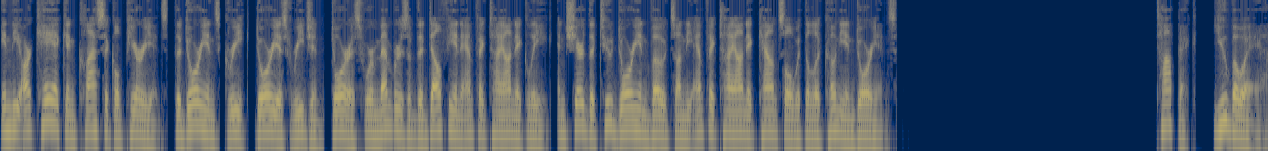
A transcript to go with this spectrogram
In the Archaic and Classical periods, the Dorians Greek, Dorias region, Doris were members of the Delphian Amphictyonic League, and shared the two Dorian votes on the Amphictyonic Council with the Laconian Dorians. Euboea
